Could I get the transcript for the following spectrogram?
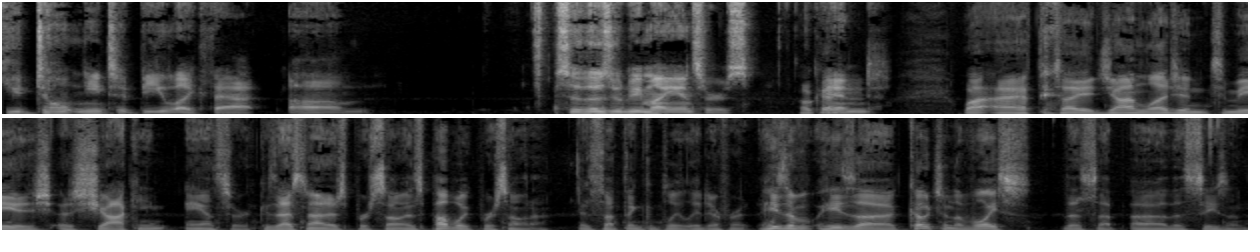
you don't need to be like that. Um, so those would be my answers. Okay. And well, I have to tell you, John Legend to me is a shocking answer because that's not his persona. His public persona is something completely different. He's a he's a coach in The Voice this uh, this season,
